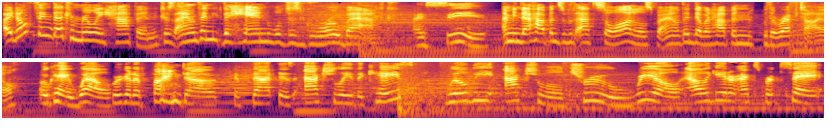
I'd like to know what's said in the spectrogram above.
I don't think that can really happen because I don't think the hand will just grow back. I see. I mean, that happens with axolotls, but I don't think that would happen with a reptile. Okay, well, we're going to find out if that is actually the case. Will the actual, true, real alligator expert say,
